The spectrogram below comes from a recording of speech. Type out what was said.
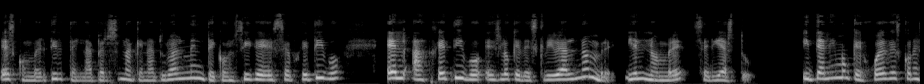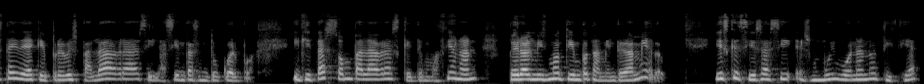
es convertirte en la persona que naturalmente consigue ese objetivo, el adjetivo es lo que describe al nombre y el nombre serías tú. Y te animo que juegues con esta idea, que pruebes palabras y las sientas en tu cuerpo. Y quizás son palabras que te emocionan, pero al mismo tiempo también te dan miedo. Y es que si es así, es muy buena noticia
